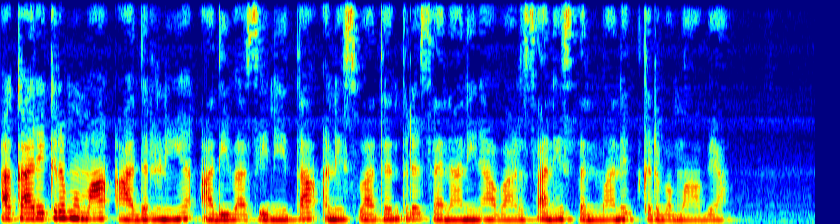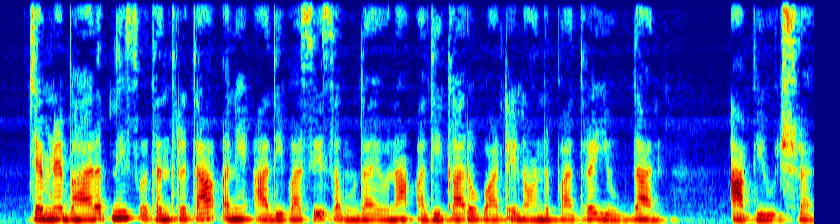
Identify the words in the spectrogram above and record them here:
આ કાર્યક્રમમાં આદરણીય આદિવાસી નેતા અને સ્વાતંત્ર્ય સેનાનીના વારસાને સન્માનિત કરવામાં આવ્યા. જેમણે ભારતની સ્વતંત્રતા અને આદિવાસી સમુદાયોના અધિકારો માટે નોંધપાત્ર યોગદાન આપ્યું છે.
